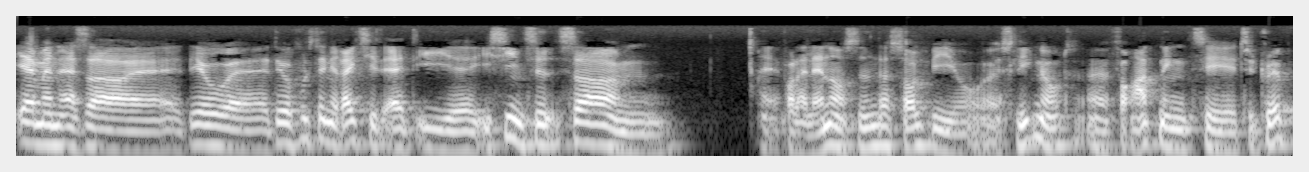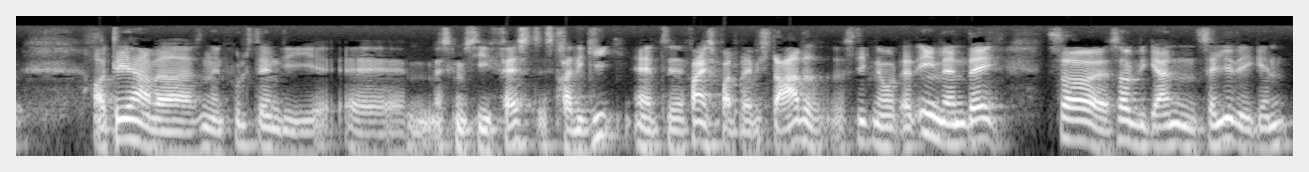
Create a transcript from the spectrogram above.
Jamen altså, øh, det er jo, øh, det er jo fuldstændig rigtigt, at i, øh, i sin tid, så for et halvandet år siden, der solgte vi jo Sleeknote, forretningen til, til Drip, og det har været sådan en fuldstændig, øh, hvad skal man sige, fast strategi, at øh, faktisk fra da vi startede Sliknote, at en eller anden dag, så, øh, så vil vi gerne sælge det igen.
